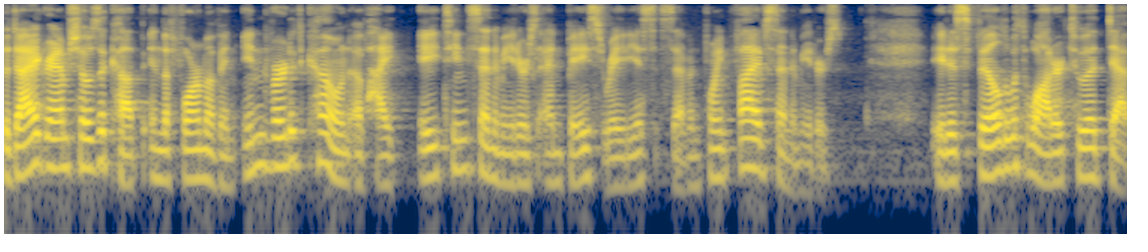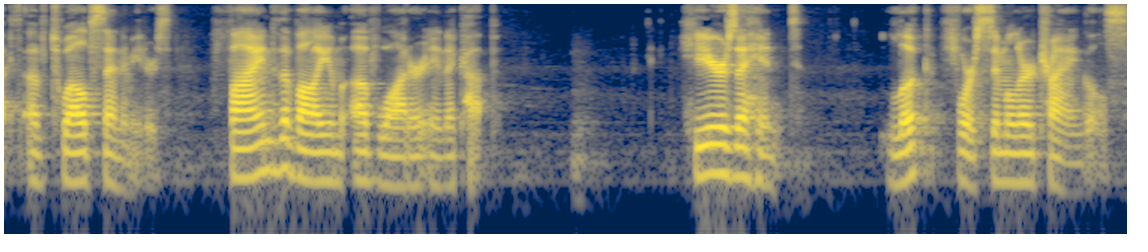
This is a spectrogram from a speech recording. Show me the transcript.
The diagram shows a cup in the form of an inverted cone of height 18 centimeters and base radius 7.5 centimeters. It is filled with water to a depth of 12 centimeters. Find the volume of water in a cup. Here's a hint. Look for similar triangles.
